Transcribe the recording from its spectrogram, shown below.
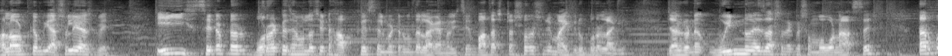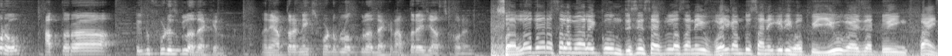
ভালো আউটকাম কি আসলেই আসবে? এই সেট আপটার বড় একটা ঝামেলা হচ্ছে এটা হাফ ফেস হেলমেটের মধ্যে লাগানো হয়েছে, বাতাসটা সরাসরি মাইকের উপরে লাগে, যার কারণে উইন্ড নয়েজ আসার একটা সম্ভাবনা আছে। তারপরেও আপনারা একটু ফুটেজগুলো দেখেন মানে আপনারা নেক্সট মোটর ব্লগগুলো দেখেন, আপনারাই জাজ করেন। সো হ্যালো দার আসসালামু আলাইকুম this is Saifullah Sunny welcome to Sunnygiri hope you guys are doing fine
